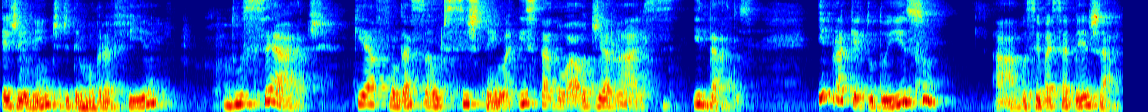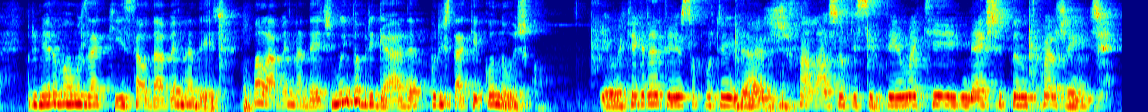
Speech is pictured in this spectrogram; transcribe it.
É gerente de Demografia do SEAD, que é a Fundação de Sistema Estadual de Análise e Dados. E para que tudo isso? Ah, você vai saber já. Primeiro vamos aqui saudar a Bernadette. Olá, Bernadette, muito obrigada por estar aqui conosco. Eu é que agradeço a oportunidade de falar sobre esse tema que mexe tanto com a gente.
